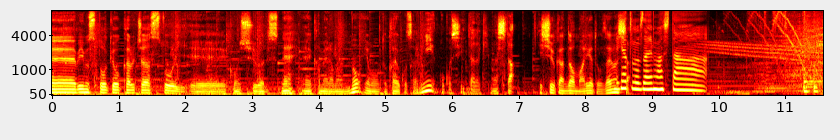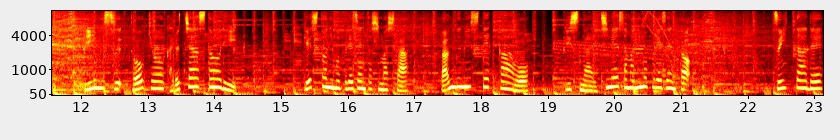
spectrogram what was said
えービームス東京カルチャーストーリー、えー今週はですねえーカメラマンの山本佳代子さんにお越しいただきました一週間どうもありがとうございありがましたとうございました。ビームス東京カルチャーストーリー。ゲストにもプレゼントしました。番組ステッカーをリスナー1名様にもプレゼント。ツイッターで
